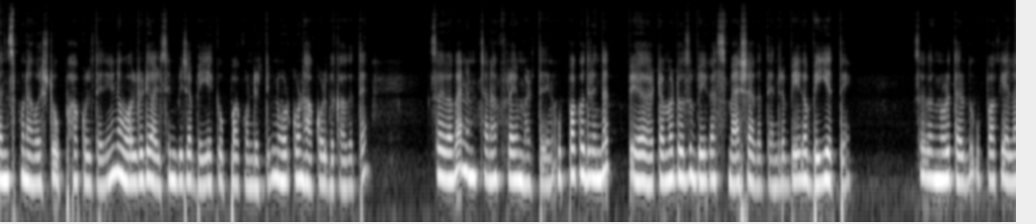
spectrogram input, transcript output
ಒಂದು ಸ್ಪೂನ್ ಆಗೋಷ್ಟು ಉಪ್ಪು ಹಾಕ್ಕೊಳ್ತಾ ಇದ್ದೀನಿ. ನಾವು ಆಲ್ರೆಡಿ ಹಲ್ಸಿನ ಬೀಜ ಬೇಯೋಕ್ಕೆ ಉಪ್ಪು ಹಾಕ್ಕೊಂಡಿರ್ತೀವಿ ನೋಡ್ಕೊಂಡು ಹಾಕ್ಕೊಳ್ಬೇಕಾಗತ್ತೆ ಸೊ, ಇವಾಗ ನಾನು ಚೆನ್ನಾಗಿ ಫ್ರೈ ಮಾಡ್ತಾಯಿದ್ದೀನಿ ಉಪ್ಪು ಹಾಕೋದ್ರಿಂದ ಟೊಮೆಟೊಸು ಬೇಗ ಸ್ಮ್ಯಾಶ್ ಆಗುತ್ತೆ, ಅಂದರೆ ಬೇಗ ಬೇಯುತ್ತೆ. ಸೊ, ಇವಾಗ ನೋಡ್ತಾ ಇರೋದು ಉಪ್ಪು ಹಾಕಿ ಎಲ್ಲ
